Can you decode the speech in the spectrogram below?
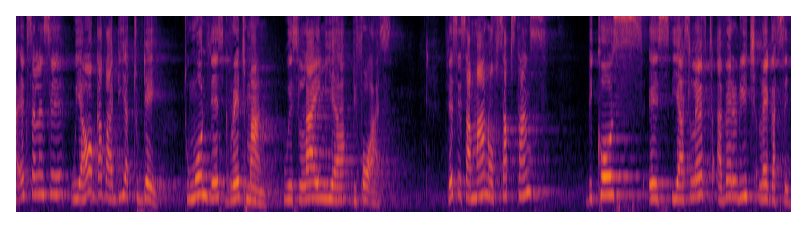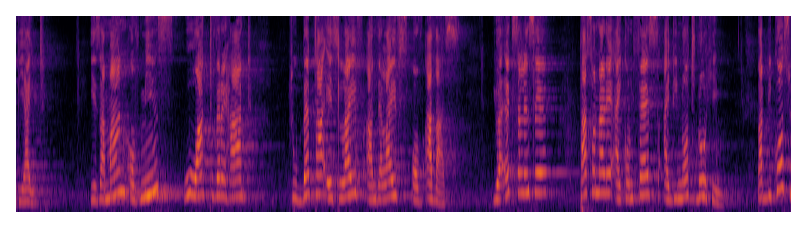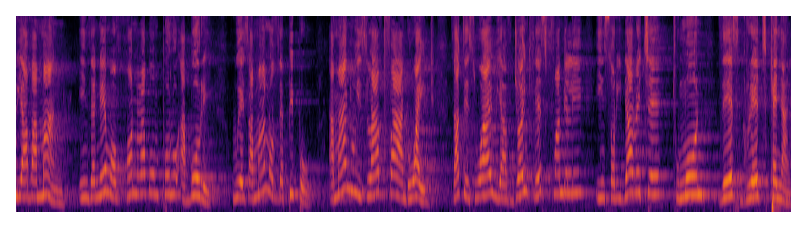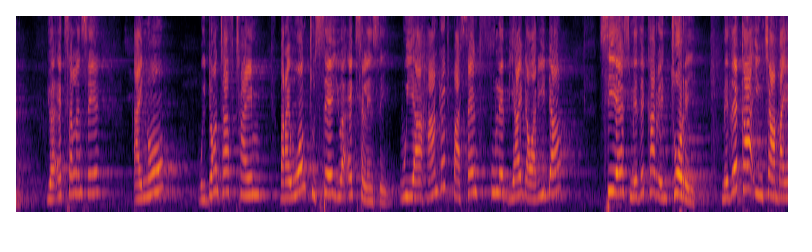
Your Excellency, we are all gathered here today to mourn this great man who is lying here before us. This is a man of substance because he has left a very rich legacy behind. He is a man of means who worked very hard to better his life and the lives of others. Your Excellency, personally, I confess I did not know him. But because we have a man in the name of Honorable Mpuru Abori, who is a man of the people, a man who is loved far and wide, that is why we have joined this family in solidarity to mourn this great Kenyan. Your Excellency, I know we don't have time, but I want to say, Your Excellency, we are 100% fully behind our leader, CS Mithika Rentori. Inchamba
